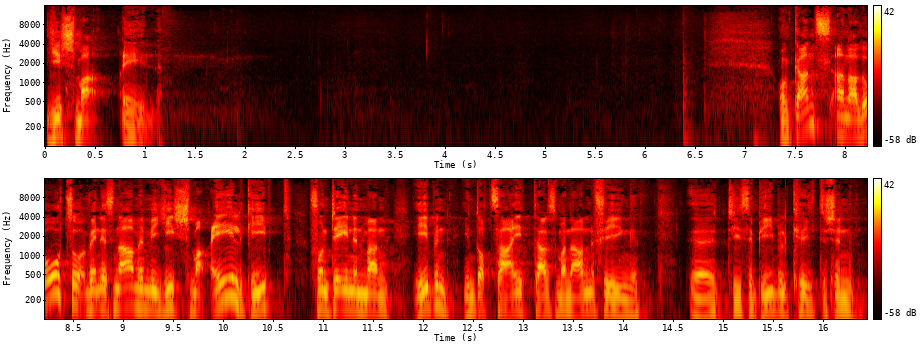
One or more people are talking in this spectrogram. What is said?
Yishmael. Und ganz analog, so, wenn es Namen wie Ishmael gibt, von denen man eben in der Zeit, als man anfing, äh, diese bibelkritischen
